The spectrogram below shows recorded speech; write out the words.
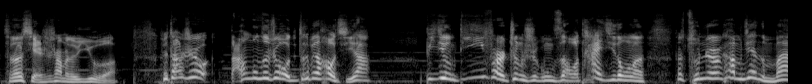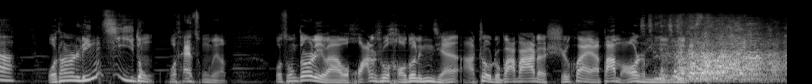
才能显示上面的余额。所以当时打完工资之后我就特别好奇啊，毕竟第一份正式工资啊，我太激动了，那存折上看不见怎么办啊？我当时灵机一动，我太聪明了，我从兜里吧我划了出好多零钱啊，皱皱巴巴的十块啊、八毛什么的，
